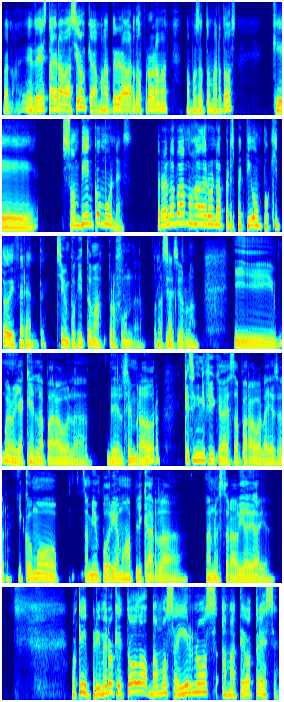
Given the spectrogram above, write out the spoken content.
bueno, de esta grabación, que vamos a grabar dos programas, vamos a tomar dos, que son bien comunes, pero ahora vamos a dar una perspectiva un poquito diferente. Sí, un poquito más profunda, por así decirlo. Y bueno, ya que es la parábola del sembrador, ¿qué significa esta parábola, Yeser? ¿Y cómo también podríamos aplicarla a nuestra vida diaria? Ok, primero que todo, vamos a irnos a Mateo 13.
